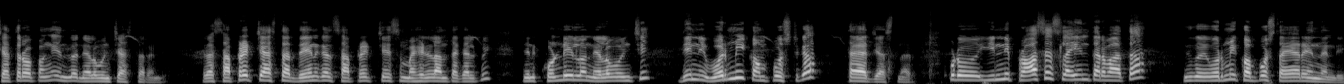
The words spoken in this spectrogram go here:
చెత్త రూపంగా ఇందులో నిల్వ ఉంచేస్తారండి. ఇలా సపరేట్ చేస్తారు. దేనికది సపరేట్ చేసి మహిళలంతా కలిపి దీన్ని కుండీల్లో నిల్వ ఉంచి దీన్ని వర్మీ కంపోస్ట్గా తయారు చేస్తున్నారు. ఇప్పుడు ఇన్ని ప్రాసెస్లు అయిన తర్వాత ఇదిగో వర్మీ కంపోస్ట్ తయారైందండి.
